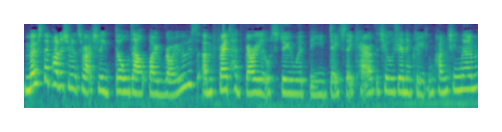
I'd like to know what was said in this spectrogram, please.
Most of their punishments were actually doled out by Rose. Um, Fred had very little to do with the day-to-day -day care of the children, including punching them.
